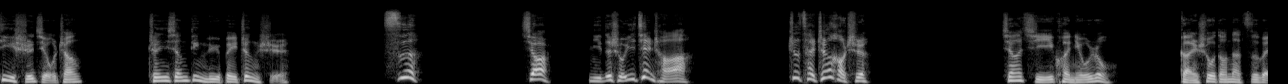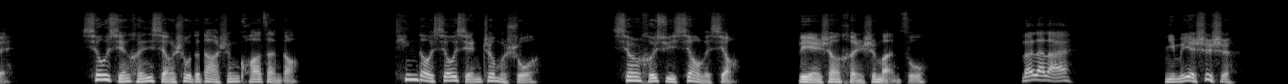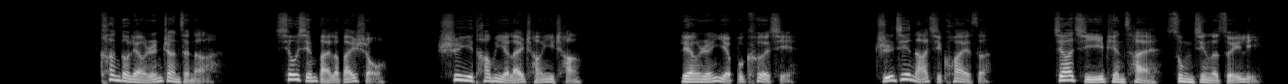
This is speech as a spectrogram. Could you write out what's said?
第十九章，真香定律被证实。嘶，仙儿，你的手艺见长啊！这菜真好吃。夹起一块牛肉，感受到那滋味，萧贤很享受的大声夸赞道。听到萧贤这么说，仙儿和煦笑了笑，脸上很是满足。来来来，你们也试试。看到两人站在那，萧贤摆了摆手，示意他们也来尝一尝。两人也不客气，直接拿起筷子，夹起一片菜送进了嘴里。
